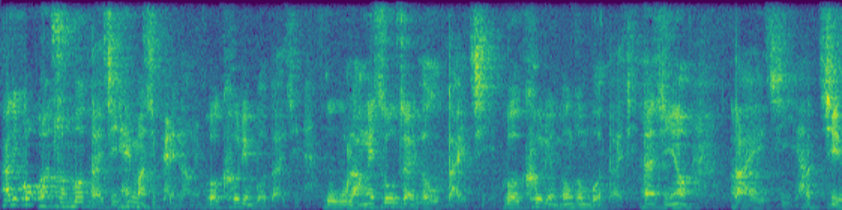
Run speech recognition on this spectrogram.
啊，你讲完全无代志，迄嘛是骗人的，无可能无代志。有人的所在有代志，无可能当中无代志。但是要，代志较少，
